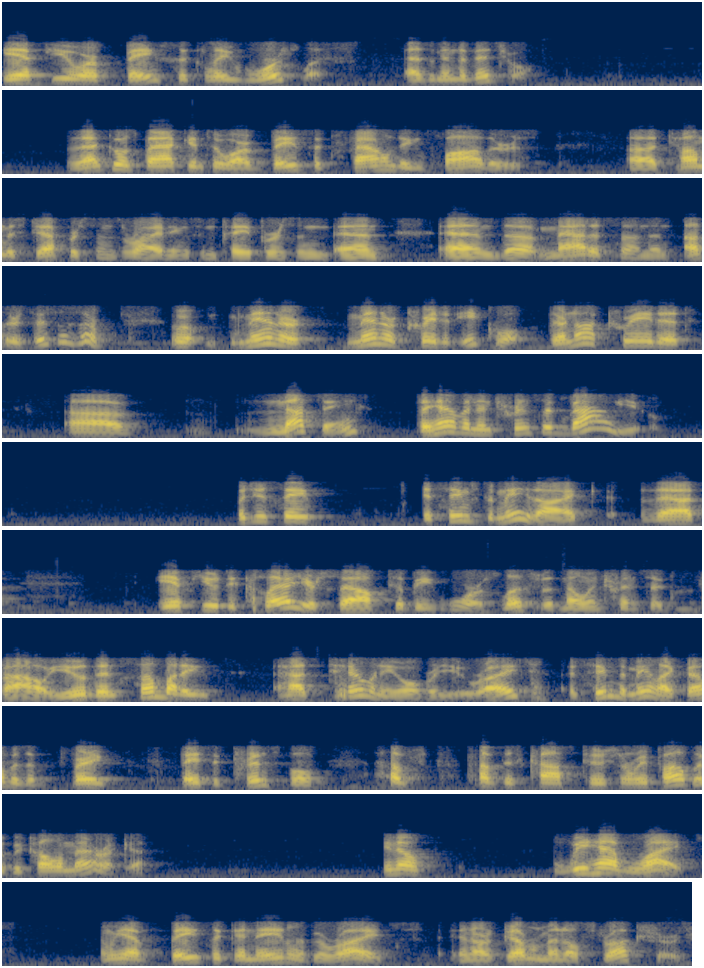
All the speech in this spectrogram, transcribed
if you are basically worthless as an individual. That goes back into our basic founding fathers, uh, Thomas Jefferson's writings and papers, and and and uh, Madison and others. This is our men are men are created equal. They're not created uh, nothing. They have an intrinsic value. But you see, it seems to me like that if you declare yourself to be worthless with no intrinsic value, then somebody has tyranny over you, right? It seemed to me like that was a very basic principle of of this constitutional republic we call America. You know, we have rights, and we have basic inalienable rights in our governmental structures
